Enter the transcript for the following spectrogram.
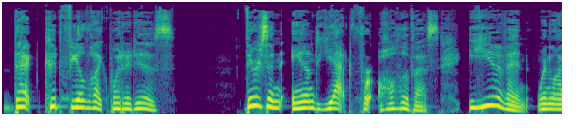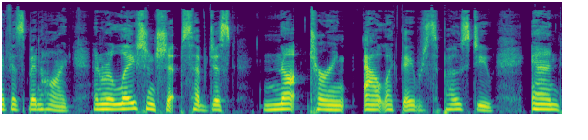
that could feel like what it is. There's an and yet for all of us, even when life has been hard and relationships have just not turned out like they were supposed to. And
